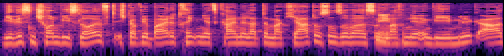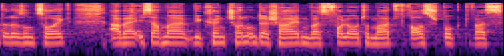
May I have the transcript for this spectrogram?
wir wissen schon, wie es läuft. Ich glaube, wir beide trinken jetzt keine Latte Macchiatos und sowas nee. und machen hier irgendwie Milk Art oder so ein Zeug. Aber ich sag mal, wir können schon unterscheiden, was Vollautomat rausspuckt, was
